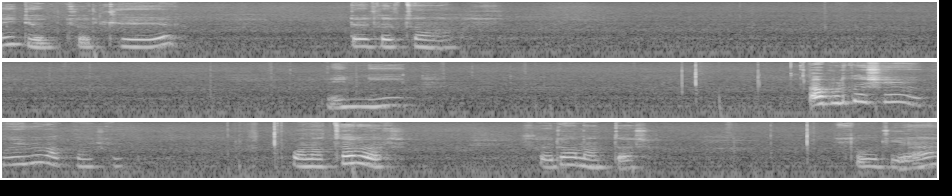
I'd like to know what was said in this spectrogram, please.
Ne diyor Türkiye'ye? House. Ne ne? Aa burada şey bu eve bakmamışım. Anahtar var. Sarı anahtar. Suriye.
